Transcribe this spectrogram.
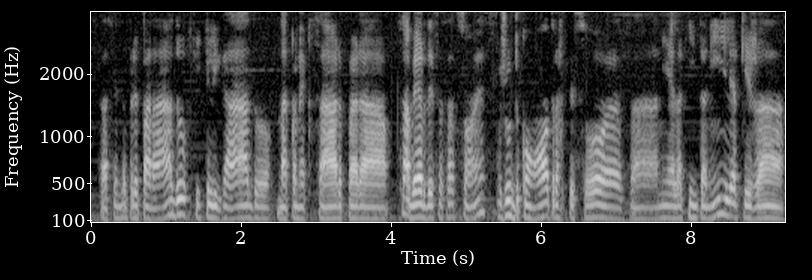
Está sendo preparado, fique ligado na Conexar para saber dessas ações, junto com outras pessoas, a Aniela Quintanilha, que já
